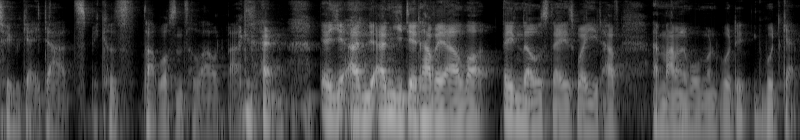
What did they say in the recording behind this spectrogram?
two gay dads because that wasn't allowed back then. And and you did have it a lot in those days where you'd have a man and a woman would would get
